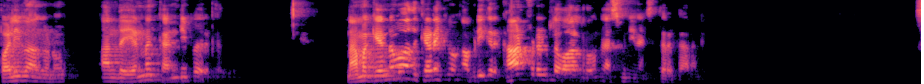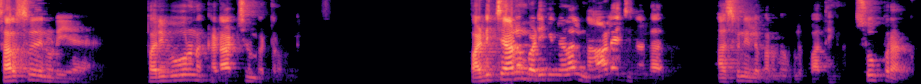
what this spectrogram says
பழி வாங்கணும் அந்த எண்ணம் கண்டிப்பா இருக்காது. நமக்கு என்னவோ அது கிடைக்கும் அப்படிங்கிற கான்பிடென்ட்ல வாழ்றவங்க அஸ்வினி நட்சத்திரக்காரங்க. சரஸ்வதியினுடைய பரிபூர்ண கடாட்சம் பெற்றவங்க. படிச்சாலும் படிக்கணும்னாலும் நாலேஜ் நல்லா இருக்கும். அஸ்வினியில பிறந்தவங்களுக்கு பாத்தீங்கன்னா சூப்பரா இருக்கும்.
